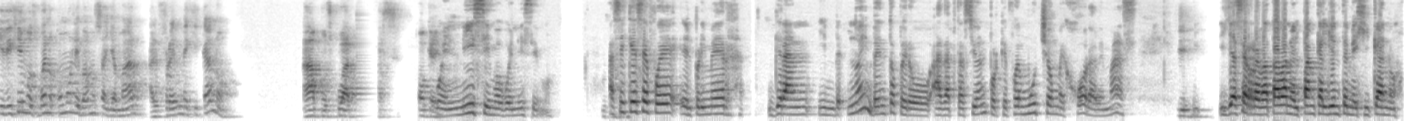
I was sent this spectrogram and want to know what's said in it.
Y dijimos, bueno, ¿cómo le vamos a llamar al Fred mexicano? Ah, pues cuates. Okay. Buenísimo, buenísimo. Así que ese fue el primer gran, no invento, pero adaptación, porque fue mucho mejor además. Sí y ya se arrebataban el pan caliente mexicano.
